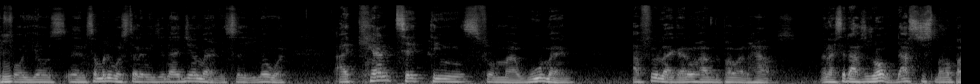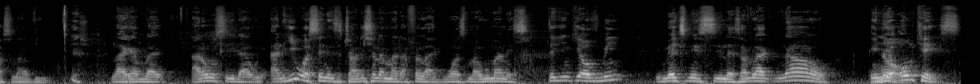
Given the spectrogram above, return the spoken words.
before yours, and somebody was telling me he's a Nigerian man. He said, "You know what? I can't take things from my woman. I feel like I don't have the power in the house." And I said, "That's wrong. That's just my own personal view. Like I'm like I don't see it that way." And he was saying, "It's a traditional man. I feel like once my woman is taking care of me, it makes me see less." I'm like, "No." In No. your own case,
